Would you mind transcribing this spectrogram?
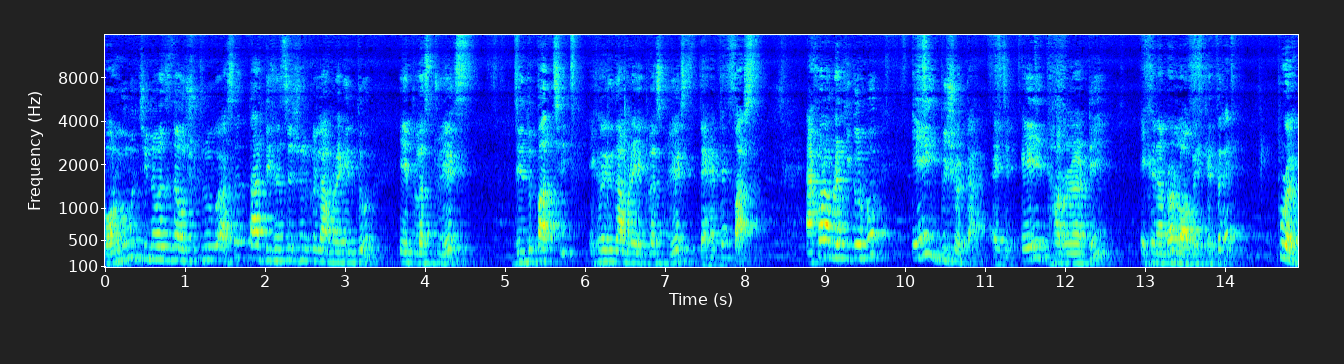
বর্গমূল চিহ্ন বাদে যে অংশটুকু আছে, তার ডিফারেন্সিয়েশন করলে আমরা কিন্তু এ প্লাস টু এক্স যেহেতু পাচ্ছি, এখানে কিন্তু আমরা এ প্লাস টু এক্স দেখাতে পারছি। এখন আমরা কি করব? এই বিষয়টা, এই যে এই ধারণাটি এখানে আমরা লবের ক্ষেত্রে প্রয়োগ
